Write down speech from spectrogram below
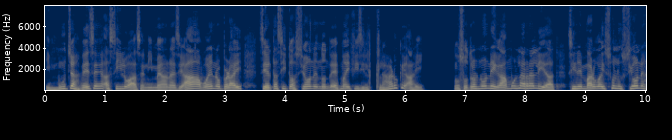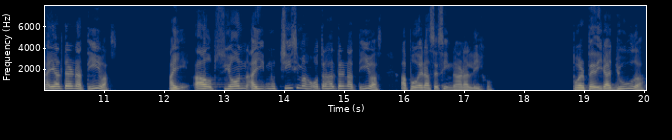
Y muchas veces así lo hacen y me van a decir, ah, bueno, pero hay ciertas situaciones en donde es más difícil. Claro que hay. Nosotros no negamos la realidad. Sin embargo, hay soluciones, hay alternativas. Hay adopción, hay muchísimas otras alternativas a poder asesinar al hijo. Poder pedir ayuda.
